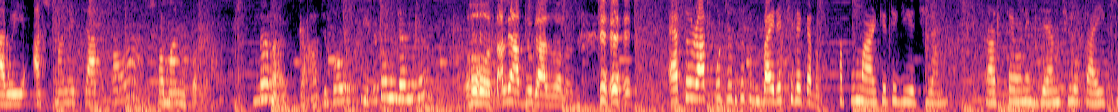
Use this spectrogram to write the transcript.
আর ওই আসমানের চাঁদ পাওয়া সমান কথা। না না কাজ বল এটা তো আমি জানি না। ও তাহলে আপনি গাছ বলো এত রাত পর্যন্ত তুমি বাইরে ছিলে কেন? আপু মার্কেটে গিয়েছিলাম। রাস্তায় অনেক জ্যাম ছিল তাই একটু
